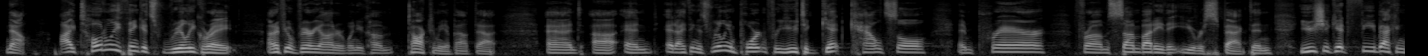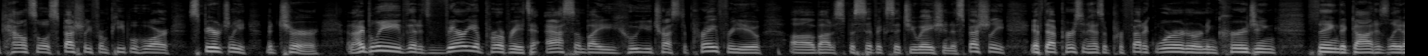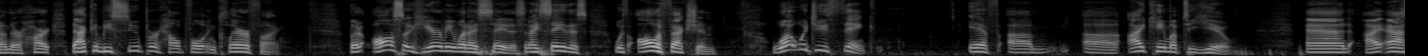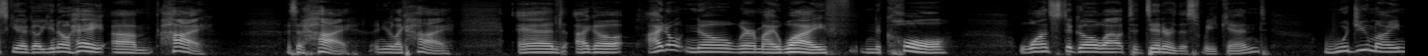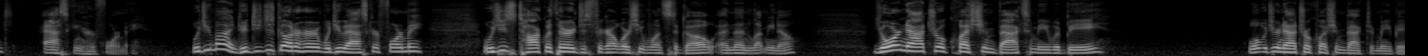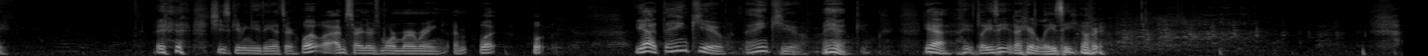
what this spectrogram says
Now, I totally think it's really great, and I feel very honored when you come talk to me about that. And, uh, and, and I think it's really important for you to get counsel and prayer from somebody that you respect. And you should get feedback and counsel, especially from people who are spiritually mature. And I believe that it's very appropriate to ask somebody who you trust to pray for you uh, about a specific situation, especially if that person has a prophetic word or an encouraging thing that God has laid on their heart. That can be super helpful and clarifying. But also, hear me when I say this, and I say this with all affection. What would you think if um, uh, I came up to you and I ask you, I go, you know, hey, um, hi. I said, hi. And you're like, hi. And I go, I don't know where my wife, Nicole, wants to go out to dinner this weekend. Would you mind asking her for me? Would you mind? Would you just go to her? Would you ask her for me? Would you just talk with her and just figure out where she wants to go and then let me know? Your natural question back to me would be what would your natural question back to me be? She's giving you the answer. What, I'm sorry, there's more murmuring. I'm, what, what? Yeah, thank you. Thank you. Man. Yeah, lazy? Did I hear lazy?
